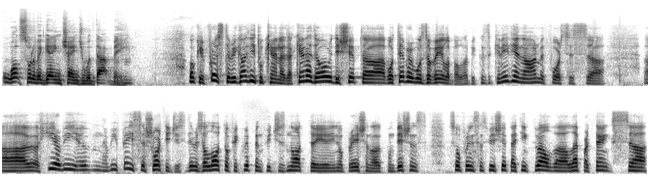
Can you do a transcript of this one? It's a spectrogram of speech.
what sort of a game changer would that be? Mm-hmm. Okay, first regarding to Canada, Canada already shipped uh, whatever was available because the Canadian Armed Forces uh, uh, Uh, here we uh, we face shortages. There is a lot of equipment which is not uh, in operational conditions. So, for instance, we shipped I think 12 uh, Leopard tanks, uh,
